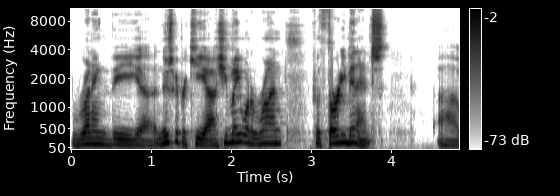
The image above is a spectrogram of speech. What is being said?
running the uh, newspaper kiosk, you may want to run for 30 minutes, uh,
